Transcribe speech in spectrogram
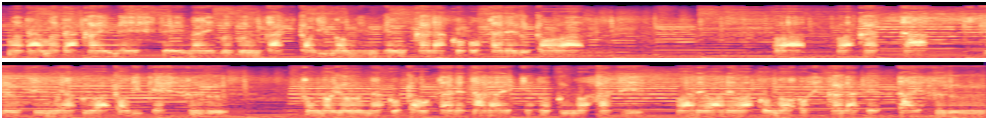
まだまだ解明していない部分が一人の人間からこぼされるとは。わ、わかった。地球侵略は取り消しする。そのようなことをされたら一族の恥。我々はこの星から撤退する。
